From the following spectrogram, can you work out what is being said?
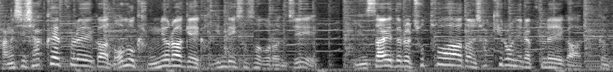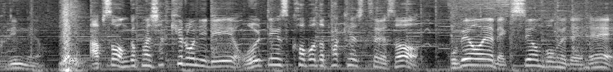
당시 샤크의 플레이가 너무 강렬하게 각인돼 있어서 그런지 인사이드를 초토화하던 샤키로닐의 플레이가 가끔 그립네요. 앞서 언급한 샤키로닐이 올띵스 커버드 팟캐스트에서 고베어의 맥스 연봉에 대해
